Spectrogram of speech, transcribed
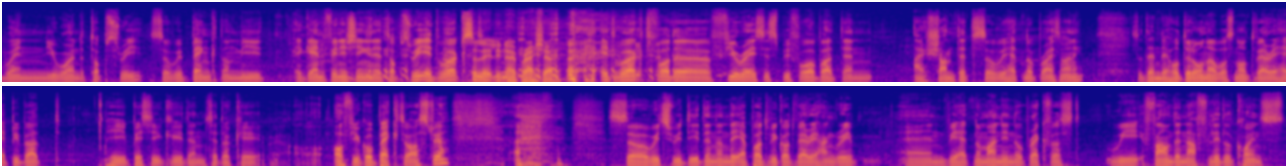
when you were in the top three. So we banked on me again finishing in the top three. It worked. Absolutely no pressure. it worked for the few races before, but then I shunted, so we had no prize money. So then the hotel owner was not very happy, but he basically then said, "Okay, off you go back to Austria." so which we did, and on the airport we got very hungry, and we had no money, no breakfast. We found enough little coins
